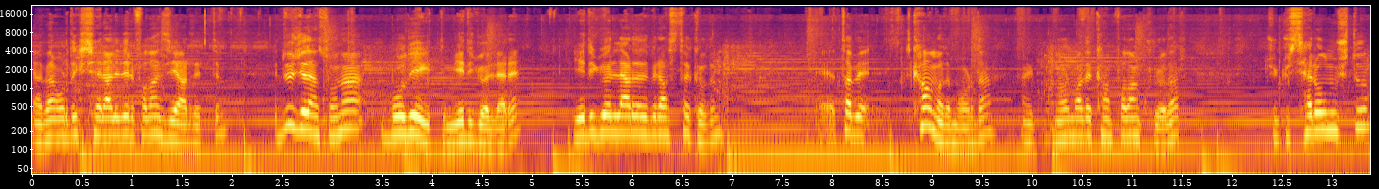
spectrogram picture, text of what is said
Yani ben oradaki şelaleleri falan ziyaret ettim. E, Düzce'den sonra Bolu'ya gittim Yedi Göllere. Yedi Göller'de de biraz takıldım. E, tabi kalmadım orada. Hani normalde kamp falan kuruyorlar. Çünkü sel olmuştu.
